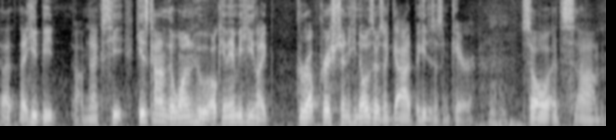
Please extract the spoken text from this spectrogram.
uh, that he'd be um, next. He he's kind of the one who okay maybe he like grew up Christian. He knows there's a God, but he just doesn't care. So it's um,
